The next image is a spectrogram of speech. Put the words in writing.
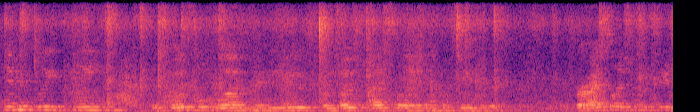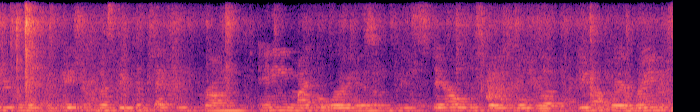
Chemically clean disposable gloves may be used for most isolation procedures. For isolation procedures in which the patient must be protected from any microorganisms, use sterile disposable gloves. Do not wear rings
